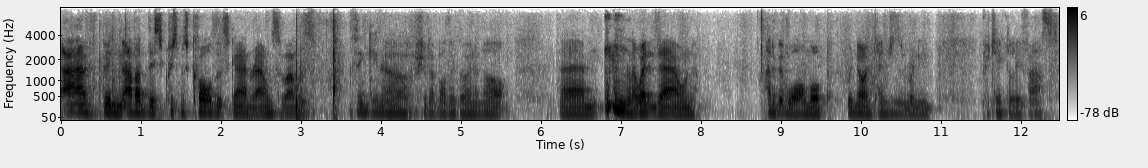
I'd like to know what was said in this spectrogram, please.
I've been I've had this Christmas cold that's going around, so I was thinking, oh, should I bother going or not? Um, and I went down had a bit of warm up with no intentions of running particularly fast.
